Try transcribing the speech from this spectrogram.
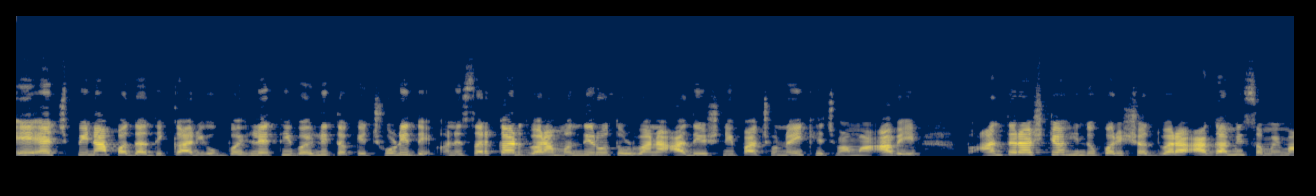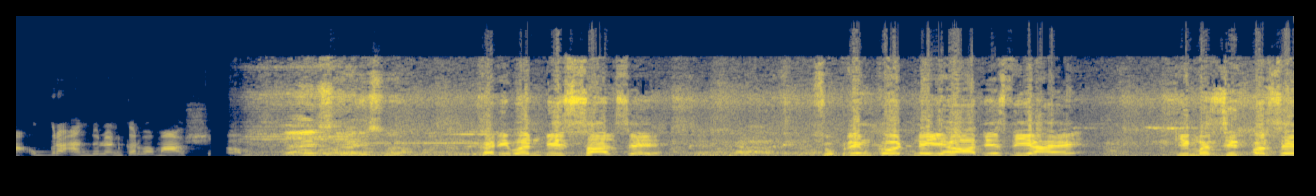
એએચપીના પદાધિકારીઓ વહેલેથી વહેલી તકે છોડી દે અને સરકાર દ્વારા મંદિરો તોડવાના આદેશને પાછો નહીં ખેંચવામાં આવે તો આંતરરાષ્ટ્રીય હિન્દુ પરિષદ દ્વારા આગામી સમયમાં ઉગ્ર આંદોલન કરવામાં આવશે करीबन 20 साल से सुप्रीम कोर्ट ने यह आदेश दिया है कि मस्जिद पर से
